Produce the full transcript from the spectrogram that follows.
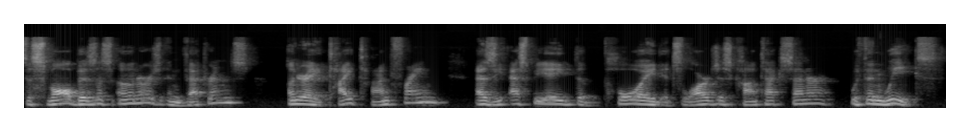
to small business owners and veterans under a tight time frame as the SBA deployed its largest contact center within weeks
